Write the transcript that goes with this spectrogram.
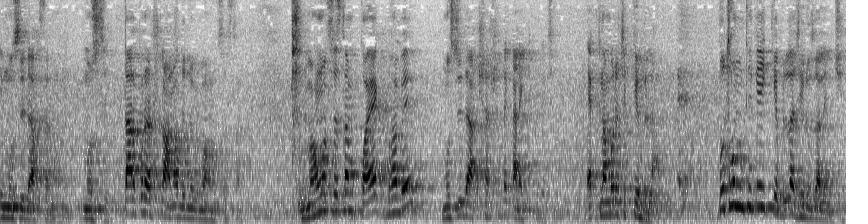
এই মসজিদ আফসার মসজিদ। তারপরে আসলে আমাদের নবী মোহাম্মদ ইসলাম মোহাম্মদ ইসলাম কয়েকভাবে মসজিদ আকসার সাথে কানেক্ট করেছে। এক নম্বর হচ্ছে কেবলা। প্রথম থেকেই কেবলা জেরুজালেম ছিল,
